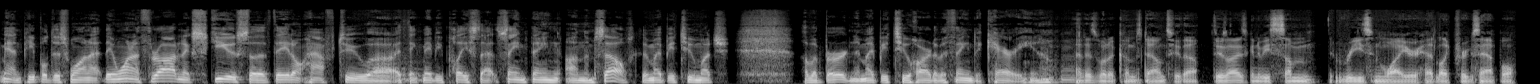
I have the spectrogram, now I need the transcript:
man, people just want to they want to throw out an excuse so that they don't have to. Uh, I think maybe place that same thing on themselves because it might be too much of a burden. It might be too hard of a thing to carry. You know. That is what it comes down to, though. There's always going to be some reason why you're ahead. Like, for example,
